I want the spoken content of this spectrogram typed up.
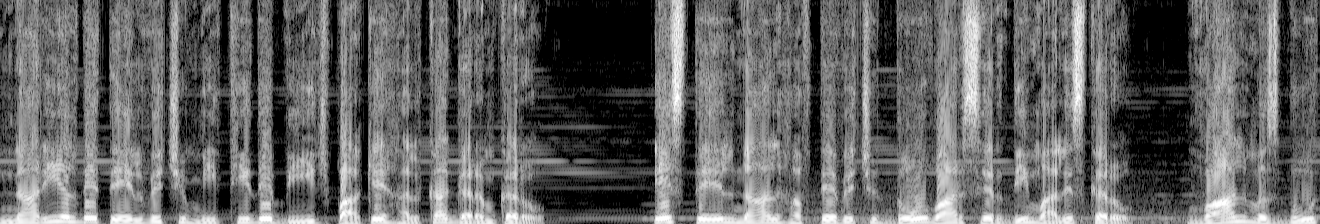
ਨਾਰੀਅਲ ਦੇ ਤੇਲ ਵਿੱਚ ਮੀਥੀ ਦੇ ਬੀਜ ਪਾ ਕੇ ਹਲਕਾ ਗਰਮ ਕਰੋ। ਇਸ ਤੇਲ ਨਾਲ ਹਫ਼ਤੇ ਵਿੱਚ ਦੋ ਵਾਰ ਸਿਰ ਦੀ ਮਾਲਿਸ਼ ਕਰੋ। ਵਾਲ ਮਜ਼ਬੂਤ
